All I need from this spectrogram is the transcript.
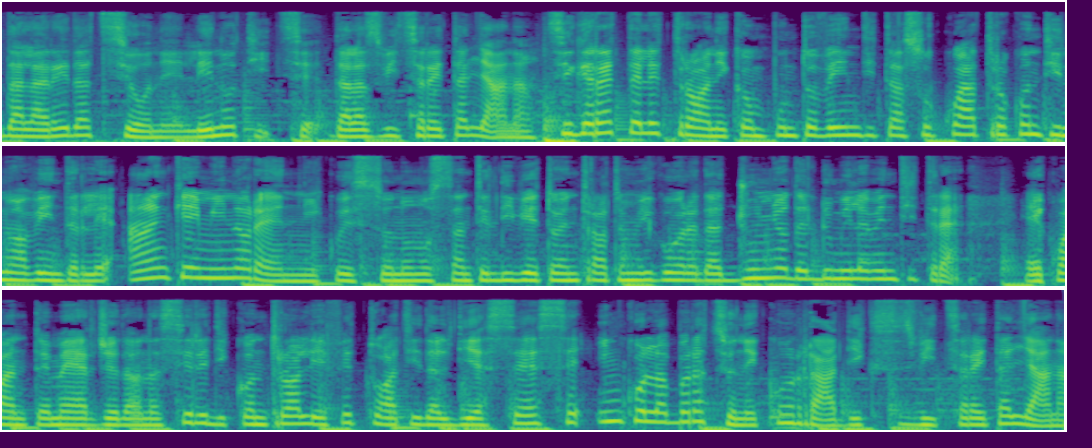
dalla redazione, le notizie dalla Svizzera italiana. Sigarette elettroniche, un punto vendita su quattro continua a venderle anche ai minorenni, questo nonostante il divieto entrato in vigore da giugno del 2023, è quanto emerge da una serie di controlli effettuati dal DSS in collaborazione con Radix Svizzera italiana.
